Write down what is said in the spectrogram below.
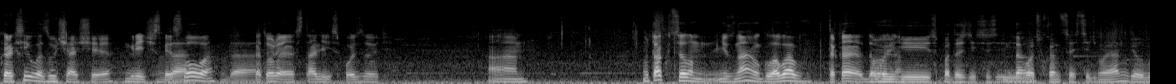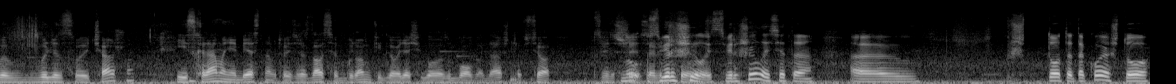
красиво звучащее греческое Да, слово, да. которое стали использовать. А, ну так, в целом, не знаю, глава такая довольно... Ну и подожди, и Да. вот в конце седьмой ангел вы- вылил свою чашу, и из храма небесного, то есть раздался громкий говорящий голос Бога, да, что все Ну, свершилось. Свершилось это э, что-то такое, что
